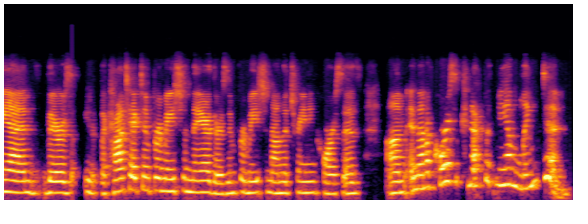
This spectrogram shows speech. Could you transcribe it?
And there's you know, the contact information there. There's information on the training courses. Um, and then, of course, connect with me on LinkedIn.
